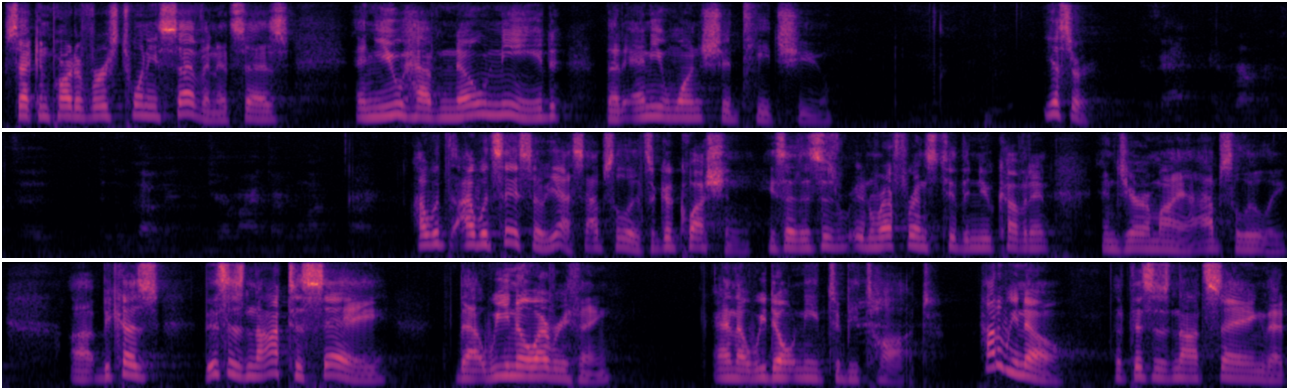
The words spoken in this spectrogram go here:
Second part of verse 27, it says, And you have no need that anyone should teach you. Yes, sir. I would, I would say so, yes, absolutely. It's a good question. He said this is in reference to the new covenant in Jeremiah, absolutely. Uh, because this is not to say that we know everything and that we don't need to be taught. How do we know that this is not saying that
